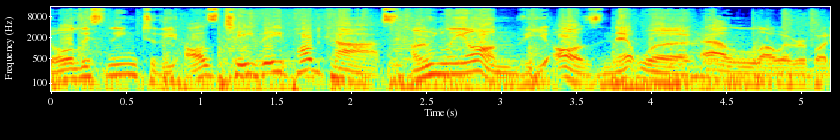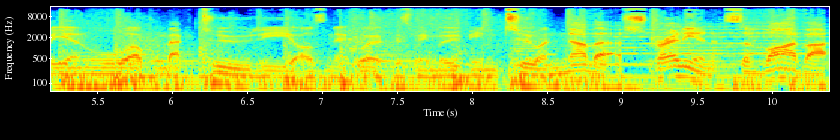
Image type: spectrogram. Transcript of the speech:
You're listening to the Oz TV podcast, only on the Oz Network. Hello, everybody, and welcome back to the Oz Network as we move into another Australian Survivor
